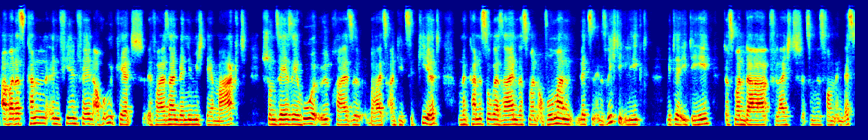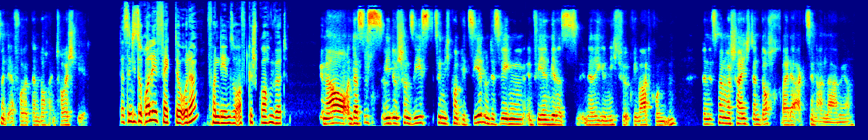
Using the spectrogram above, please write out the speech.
aber das kann in vielen Fällen auch umgekehrt der Fall sein, wenn nämlich der Markt schon sehr, sehr hohe Ölpreise bereits antizipiert. Und dann kann es sogar sein, dass man, obwohl man letzten Endes richtig liegt, mit der Idee, dass man da vielleicht zumindest vom Investmenterfolg dann doch enttäuscht wird. Das sind diese Rolleffekte, oder? Von denen so oft gesprochen wird. Genau, und das ist, wie du schon siehst, ziemlich kompliziert und deswegen empfehlen wir das in der Regel nicht für Privatkunden. Dann ist man wahrscheinlich dann doch bei der Aktienanlage, ja.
